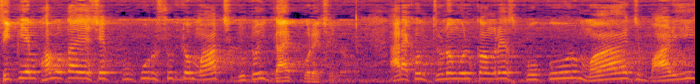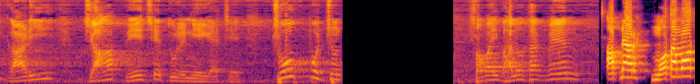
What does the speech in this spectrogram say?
সিপিএম ক্ষমতায় এসে পুকুর, শুদ্ধ মাছ দুটোই গায়েব করেছিল। আর এখন তৃণমূল কংগ্রেস পুকুর, মাছ, বাড়ি, গাড়ি যা পেয়েছে তুলে নিয়ে গেছে। চোখ পর্যন্ত সবাই ভালো থাকবেন। আপনার মতামত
